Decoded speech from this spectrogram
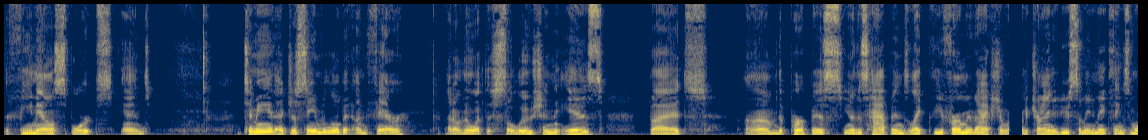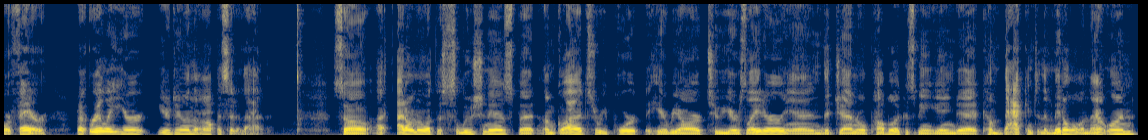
the female sports, and to me that just seemed a little bit unfair. I don't know what the solution is, but um, the purpose, you know, this happens like the affirmative action where you're trying to do something to make things more fair, but really you're you're doing the opposite of that. So I, I don't know what the solution is, but I'm glad to report that here we are two years later and the general public is beginning to come back into the middle on that one.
